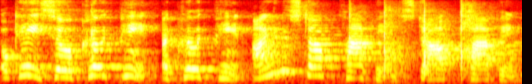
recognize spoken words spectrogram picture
Okay, so acrylic paint, acrylic paint. I'm gonna stop clapping, stop clapping.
